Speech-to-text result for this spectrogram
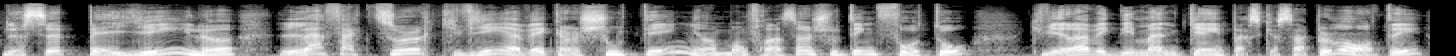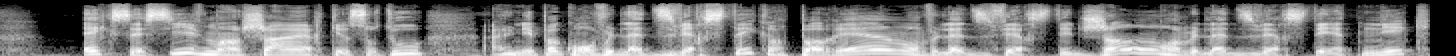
de se payer là, la facture qui vient avec un shooting, en bon français, un shooting photo, qui viendra avec des mannequins, parce que ça peut monter excessivement cher, que surtout à une époque où on veut de la diversité corporelle, on veut de la diversité de genre, on veut de la diversité ethnique.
